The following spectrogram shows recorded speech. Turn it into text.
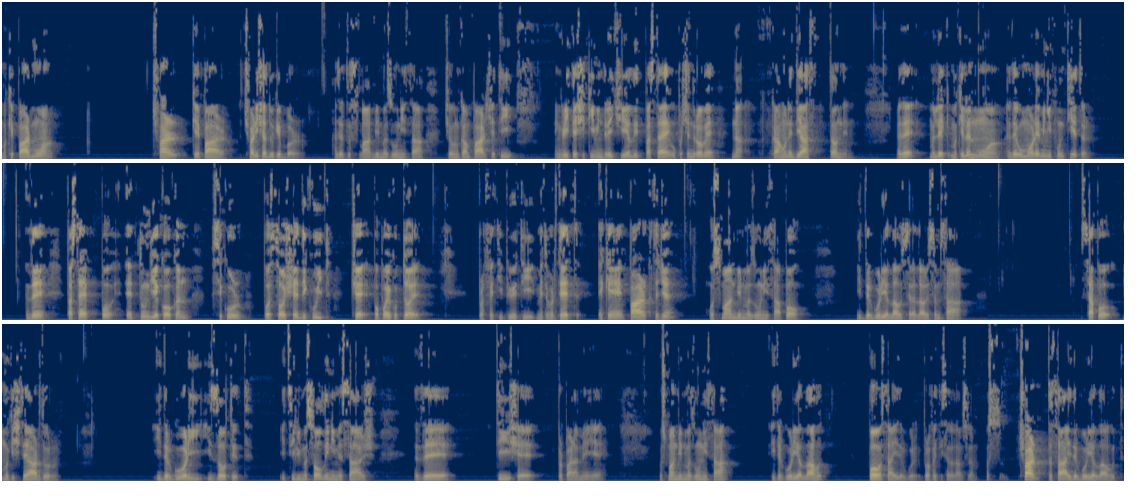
Më ke parë mua? Çfarë ke parë? Çfarë isha duke bërë? Hazret Usman bin Mazuni tha që unë kam parë që ti ngrite shikimin drejt qiellit, pastaj u përqendrove në krahun e djathtë tëndin. Dhe më lek, më ke lënë mua dhe u more me një punë tjetër. Dhe pastaj po e tundje kokën sikur po thoshe dikujt që po po e kuptoje. Profeti pyeti me të vërtetë E ke parë këtë gjë? Usman bin Mazuni tha po. I dërguari i Allahut sallallahu alaihi wasallam tha Sapo më kishte ardhur i dërguari i Zotit i cili më solli një mesazh dhe ti ishe përpara meje. Usman bin Mazuni tha i dërguari i Allahut po tha i dërguari profeti sallallahu alaihi wasallam. Çfarë të tha i dërguari i Allahut?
